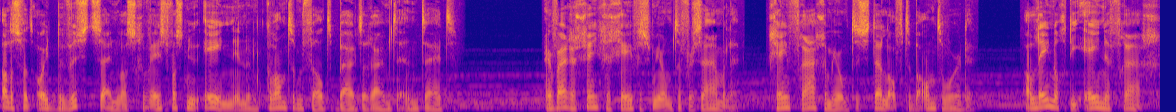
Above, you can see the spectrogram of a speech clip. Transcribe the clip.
Alles wat ooit bewustzijn was geweest, was nu één in een kwantumveld buiten ruimte en tijd. Er waren geen gegevens meer om te verzamelen, geen vragen meer om te stellen of te beantwoorden. Alleen nog die ene vraag.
